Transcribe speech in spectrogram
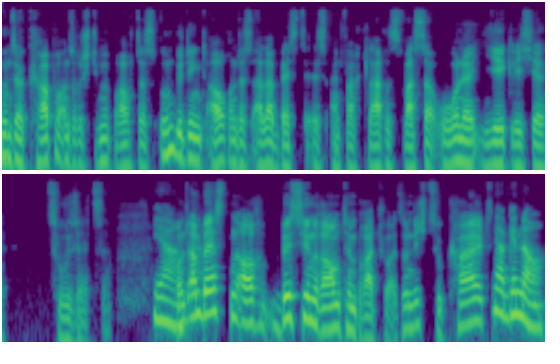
Unser Körper, unsere Stimme braucht das unbedingt auch. Und das Allerbeste ist einfach klares Wasser ohne jegliche Zusätze. Ja. Und am besten auch ein bisschen Raumtemperatur, also nicht zu kalt. Ja, genau.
